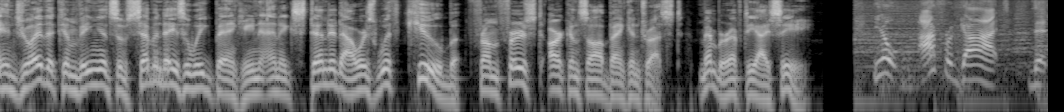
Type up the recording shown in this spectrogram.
Enjoy the convenience of seven days a week banking and extended hours with Cube from First Arkansas Bank and Trust. Member FDIC. You know, I forgot that,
